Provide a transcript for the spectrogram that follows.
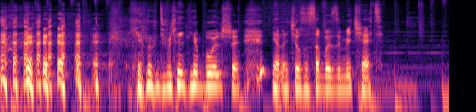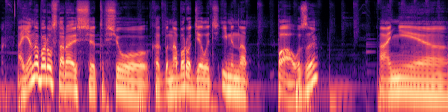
Я на удивление больше. Я начал за собой замечать. А я, наоборот, стараюсь это все, как бы, наоборот, делать именно паузы, а не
